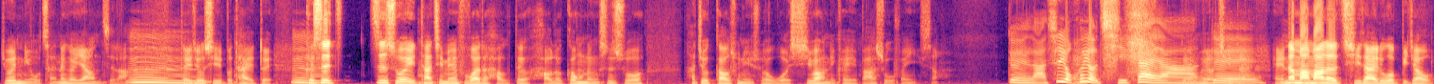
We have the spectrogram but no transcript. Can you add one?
就会扭成那个样子啦。嗯，对，就其实不太对。嗯，可是之所以他前面父爱的好的好的功能是说，他就告诉你说，我希望你可以八十五分以上，对啦，是有哎会有期待啊，对，会有期待。哎，那妈妈的期待如果比较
